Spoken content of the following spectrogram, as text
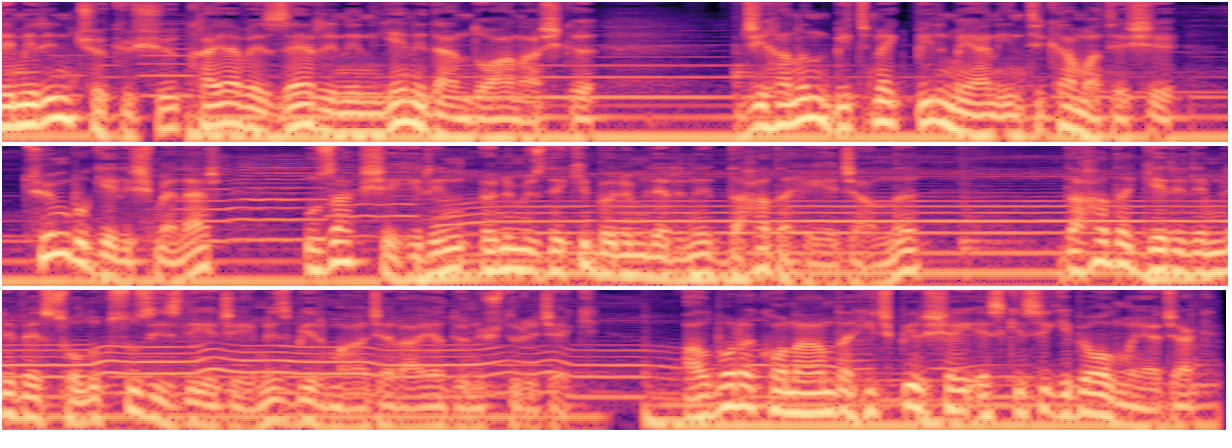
Demir'in çöküşü, Kaya ve Zerrin'in yeniden doğan aşkı, Cihan'ın bitmek bilmeyen intikam ateşi, tüm bu gelişmeler uzak şehrin önümüzdeki bölümlerini daha da heyecanlı, daha da gerilimli ve soluksuz izleyeceğimiz bir maceraya dönüştürecek. Albora konağında hiçbir şey eskisi gibi olmayacak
